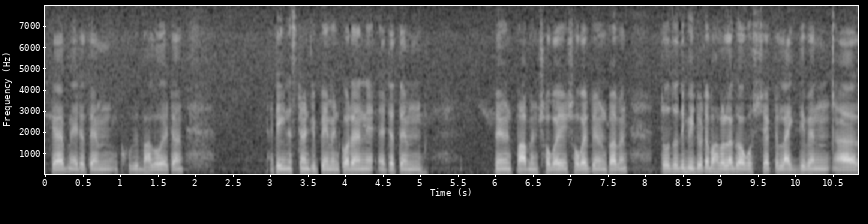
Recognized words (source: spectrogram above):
একটা অ্যাপ এটাতে খুবই ভালো এটা এটা ইনস্ট্যান্টলি পেমেন্ট করেন, এটাতে পেমেন্ট পাবেন সবাই সবাই পেমেন্ট পাবেন। তো যদি ভিডিওটা ভালো লাগে অবশ্যই একটা লাইক দিবেন, আর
